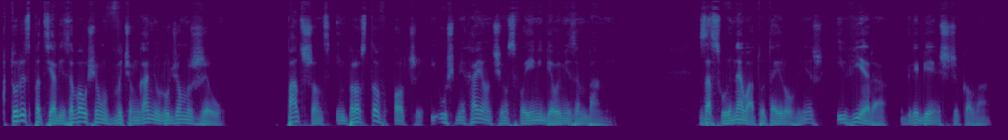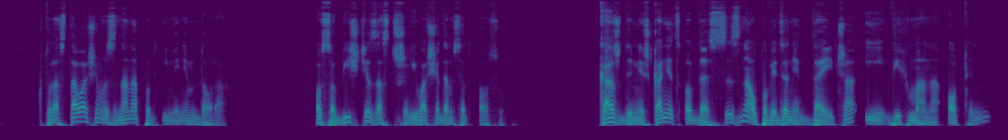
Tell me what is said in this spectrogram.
który specjalizował się w wyciąganiu ludziom żył, patrząc im prosto w oczy i uśmiechając się swoimi białymi zębami. Zasłynęła tutaj również i Wiera Grybieńszczykowa, która stała się znana pod imieniem Dora. Osobiście zastrzeliła 700 osób. Każdy mieszkaniec Odessy znał powiedzenie Dejcza i Wichmana o tym,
